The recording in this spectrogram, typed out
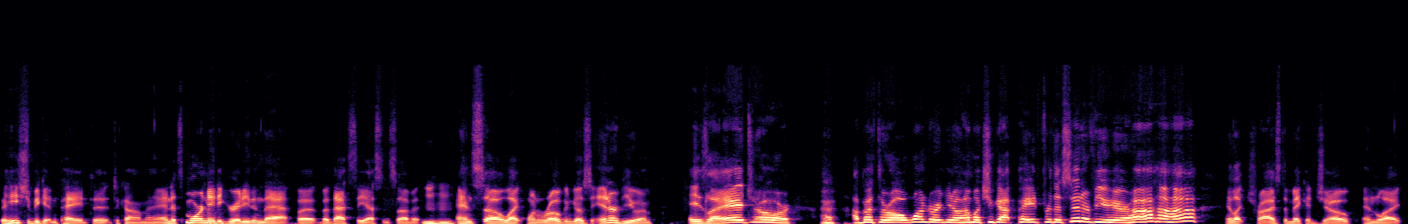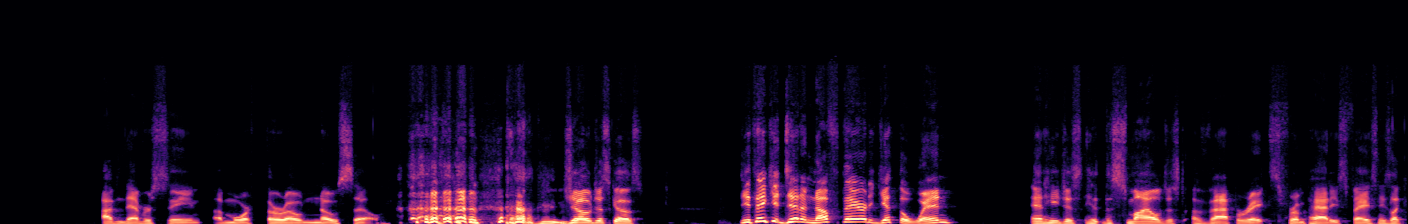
that he should be getting paid to, to comment. And it's more nitty gritty than that, but but that's the essence of it. Mhm. And so like when Rogan goes to interview him, he's like, "Hey Joe, I bet they're all wondering, you know, how much you got paid for this interview here, ha ha ha. And like tries to make a joke, and like I've never seen a more thorough no sell. Joe just goes, "Do you think you did enough there to get the win?" And he just his, the smile just evaporates from Paddy's face, and he's like,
